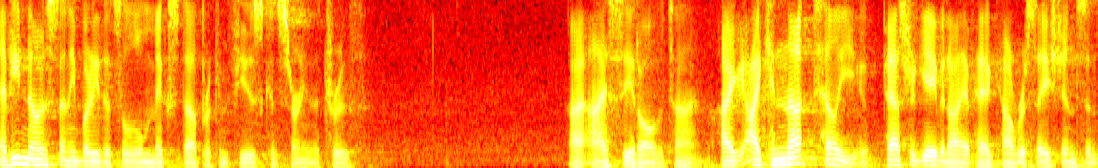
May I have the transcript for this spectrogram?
Have you noticed anybody that's a little mixed up or confused concerning the truth? I, I see it all the time. I, I cannot tell you, Pastor Gabe and I have had conversations, and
